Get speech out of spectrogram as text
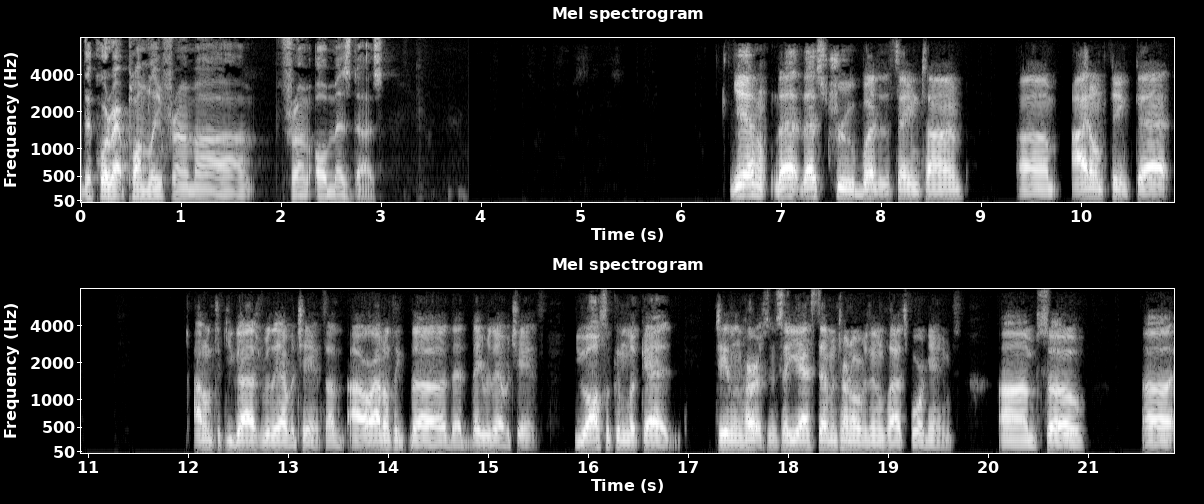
the quarterback Plumlee from uh, from Ole Miss does. Yeah, that that's true. But at the same time, um, I don't think that I don't think you guys really have a chance, I, or I don't think the that they really have a chance. You also can look at Jalen Hurts and say he has seven turnovers in the last four games. Um, so uh,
